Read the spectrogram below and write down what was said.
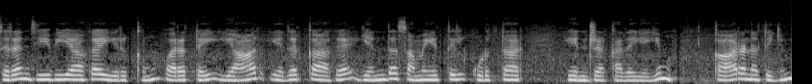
சிரஞ்சீவியாக இருக்கும் வரத்தை யார் எதற்காக எந்த சமயத்தில் கொடுத்தார் என்ற கதையையும் காரணத்தையும்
